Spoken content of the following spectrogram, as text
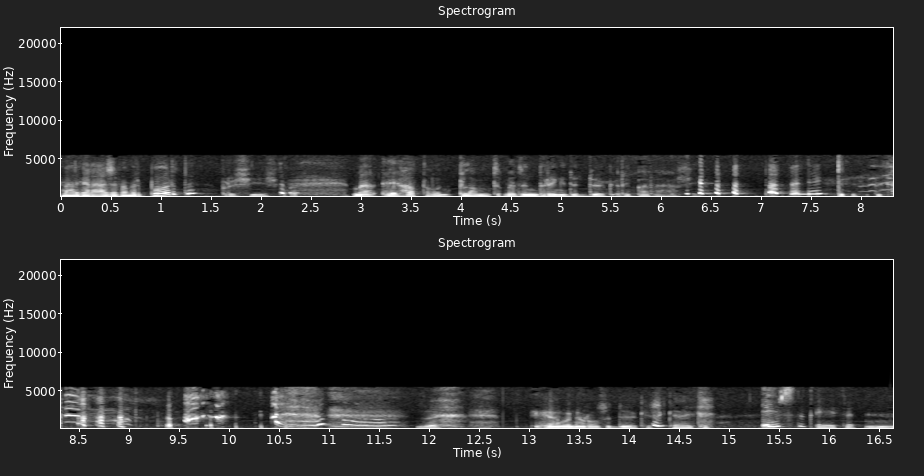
Naar garage van der Poorten. precies. Maar hij had al een klant met een dringende deukreparatie. Dat ben ik. Zeg, gaan we naar onze deukjes kijken? Eerst het eten. Hm.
